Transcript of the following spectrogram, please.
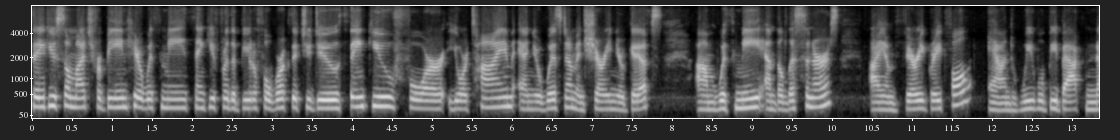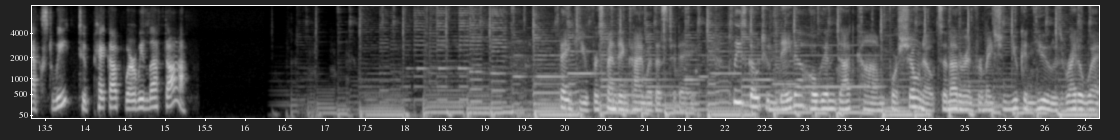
thank you so much for being here with me. Thank you for the beautiful work that you do. Thank you for your time and your wisdom and sharing your gifts um, with me and the listeners. I am very grateful, and we will be back next week to pick up where we left off. Thank you for spending time with us today. Please go to nadahogan.com for show notes and other information you can use right away.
